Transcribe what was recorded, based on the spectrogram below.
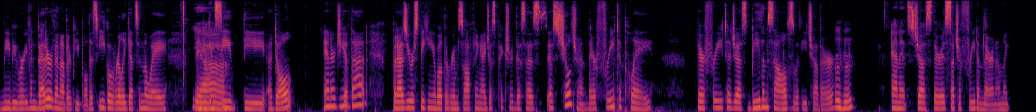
maybe we're even better than other people. This ego really gets in the way, and you can see the adult energy of that. But as you were speaking about the room softening, I just pictured this as as children. They're free to play. They're free to just be themselves with each other. Mm-hmm. And it's just there is such a freedom there and I'm like,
